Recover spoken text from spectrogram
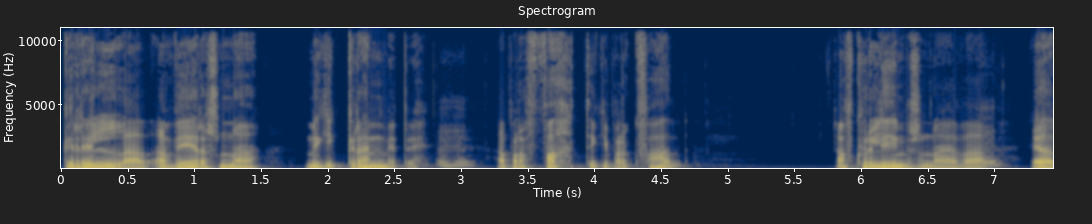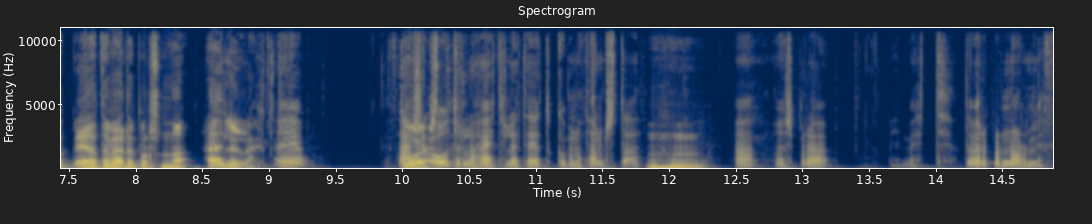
grillað að vera svona mikið gremmiti mm að bara fatt ekki bara hvað af hverju líðum við svona eða, Mm. eða, eða þetta verður bara svona eðlilegt Já, já. Þú Það er veist. svo ótrúlega hættulegt þegar þetta er komin á þann stað mm að það er bara, mitt, það verður bara normið.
